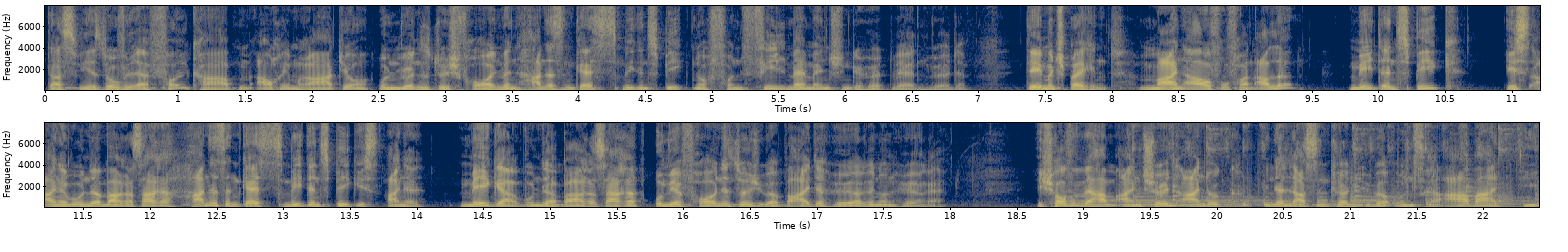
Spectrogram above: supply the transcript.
dass wir so viel Erfolg haben, auch im Radio, und würden uns natürlich freuen, wenn Hannes und Guests Meet and Speak noch von viel mehr Menschen gehört werden würde. Dementsprechend mein Aufruf an alle: Meet and Speak ist eine wunderbare Sache. Hannes and Guests Meet and Speak ist eine mega wunderbare Sache und wir freuen uns natürlich über weitere Hörerinnen und Hörer. Ich hoffe, wir haben einen schönen Eindruck hinterlassen können über unsere Arbeit, die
